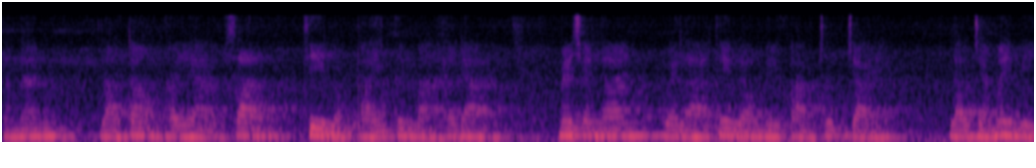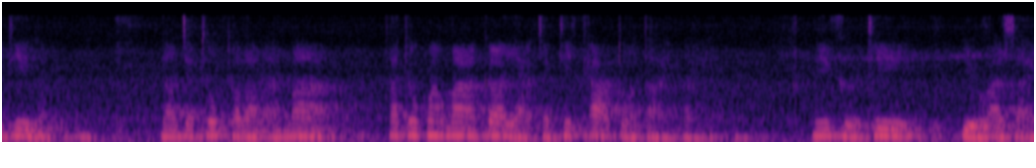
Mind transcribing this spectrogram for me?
ดังนั้นเราต้องพยายามสร้างที่หลบภัยขึ้นมาให้ได้ ไม่เช่นนั้นเวลาที่เรามีความทุกข์ใจ เราจะไม่มีที่หลบ เราจะทุกข์ทรมานมาก ถ้าทุกข์มากๆก็อยากจะคิดฆ่าตัวตายไป นี่คือที่อยู่อาศัย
